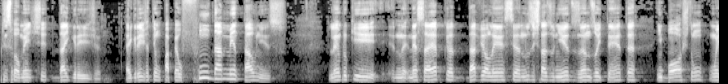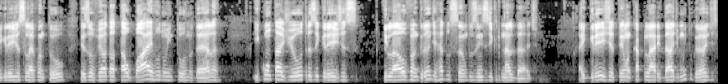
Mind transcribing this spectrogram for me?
principalmente da igreja. A igreja tem um papel fundamental nisso. Lembro que nessa época da violência nos Estados Unidos, anos 80, em Boston, uma igreja se levantou, resolveu adotar o bairro no entorno dela e contagiou outras igrejas, e lá houve uma grande redução dos índices de criminalidade. A igreja tem uma capilaridade muito grande,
